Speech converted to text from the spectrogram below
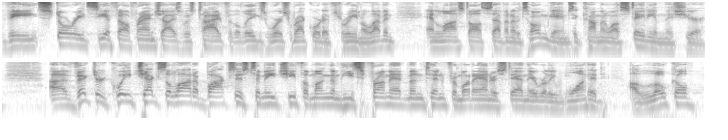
The storied CFL franchise was tied for the league's worst record at 3 and 11 and lost all seven of its home games at Commonwealth Stadium this year. Uh, Victor Cui checks a lot of boxes to me, chief among them. He's from Edmonton. From what I understand, they really wanted a local.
